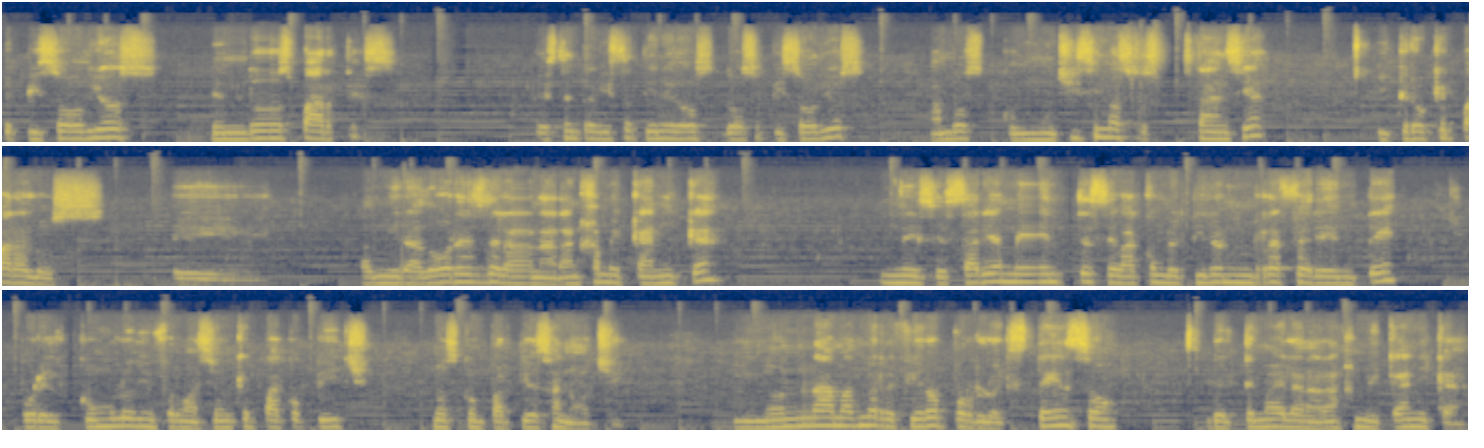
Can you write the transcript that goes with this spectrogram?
episodios en dos partes. Esta entrevista tiene dos, dos episodios, ambos con muchísima sustancia y creo que para los eh, admiradores de la naranja mecánica necesariamente se va a convertir en un referente por el cúmulo de información que Paco Pitch nos compartió esa noche. Y no nada más me refiero por lo extenso del tema de la naranja mecánica,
